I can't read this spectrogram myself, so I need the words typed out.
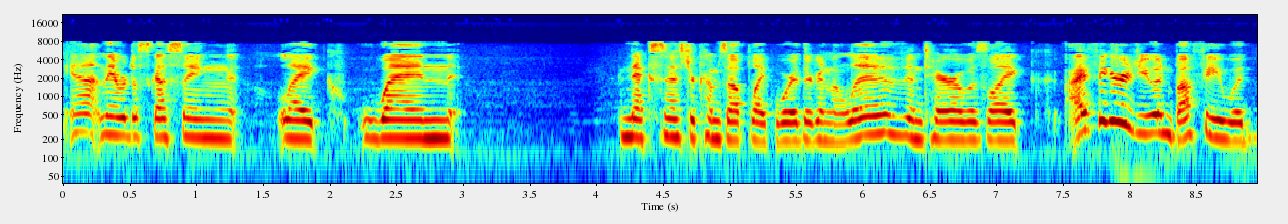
Yeah, and they were discussing like when next semester comes up, like where they're gonna live, and Tara was like, "I figured you and Buffy would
